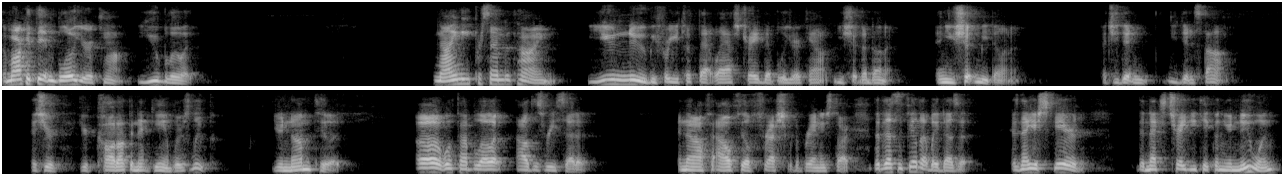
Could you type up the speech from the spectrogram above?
The market didn't blow your account, you blew it. 90% of the time, you knew before you took that last trade that blew your account, you shouldn't have done it. And you shouldn't be doing it. But you didn't you didn't stop. Because you're you're caught up in that gambler's loop. You're numb to it oh, well, if I blow it, I'll just reset it. And then I'll, I'll feel fresh with a brand new start. But it doesn't feel that way, does it? Because now you're scared. The next trade you take on your new one,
